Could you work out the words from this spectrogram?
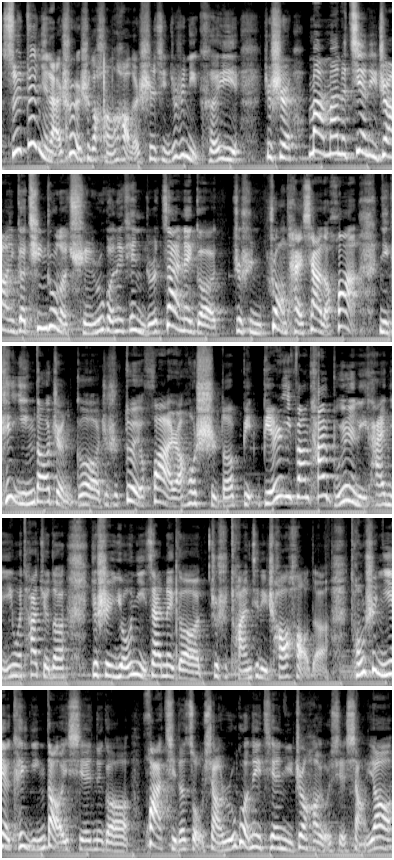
所以对你来说也是个很好的事情，就是你可以就是慢慢的建立这样一个听众的群。如果那天你就是在那个就是你状态下的话，你可以引导整个就是对话，然后使得别别人一方他也不愿意离开你，因为他觉得就是有你在那个就是团体里超好的。同时你也可以引导一些那个话题的走向。如果那天你正好有些想要。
